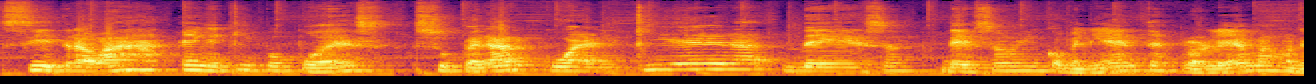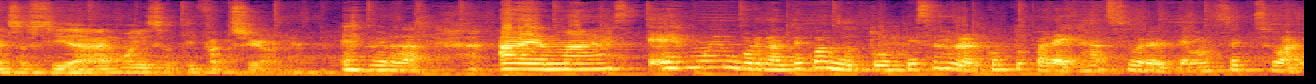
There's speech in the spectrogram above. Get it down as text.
si trabajas en equipo puedes superar cualquiera de, esas, de esos inconvenientes, problemas o necesidades o insatisfacciones. Es verdad. Además, es muy importante cuando tú empiezas a hablar con tu pareja sobre el tema sexual,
